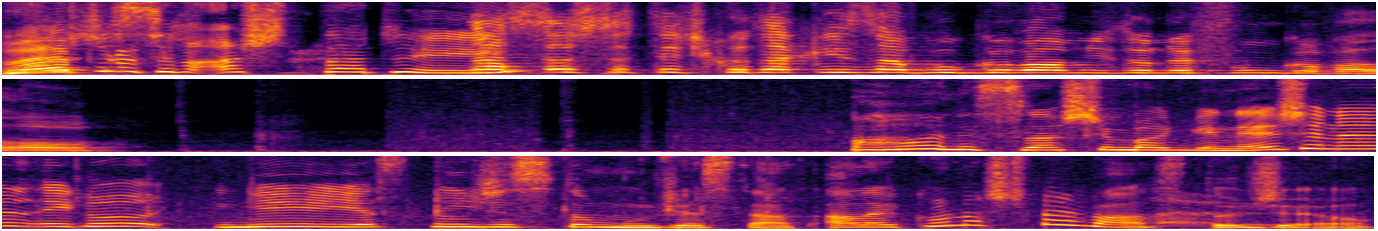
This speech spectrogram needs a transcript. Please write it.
Co je? jsem až tady. Já jsem se teďko taky zabugoval, mě to nefungovalo. Aha, nesnáším bugy, ne, že ne, jako je jasný, že se to může stát, ale jako naštve vás to, že jo?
